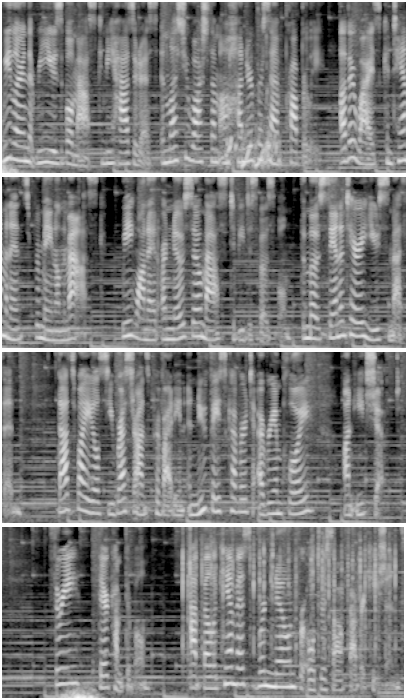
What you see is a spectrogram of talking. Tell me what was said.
We learned that reusable masks can be hazardous unless you wash them 100% properly. Otherwise, contaminants remain on the mask. We wanted our no sew masks to be disposable, the most sanitary use method. That's why you'll see restaurants providing a new face cover to every employee on each shift. 3. They're comfortable. At Bella Canvas, we're known for ultra soft fabrications.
